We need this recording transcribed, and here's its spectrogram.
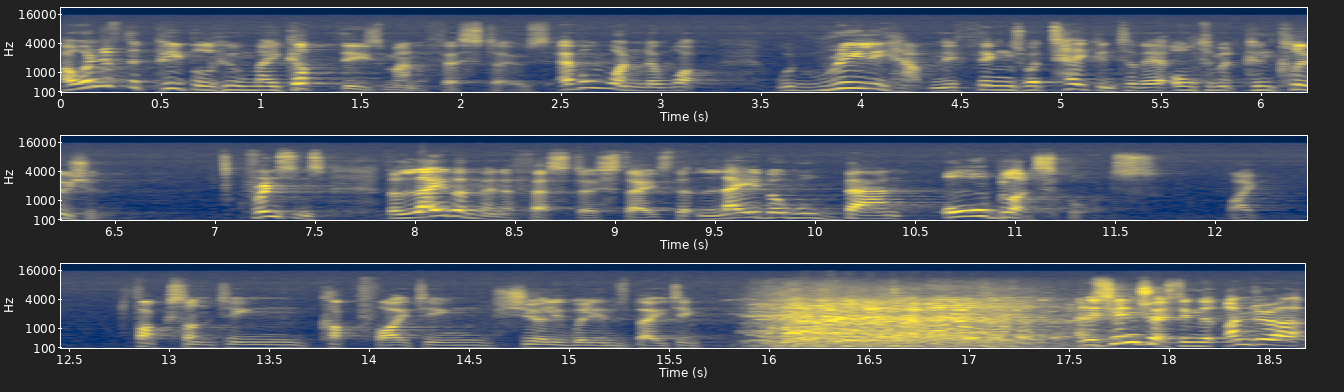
I wonder if the people who make up these manifestos ever wonder what would really happen if things were taken to their ultimate conclusion. For instance, the Labour manifesto states that Labour will ban all blood sports, fox hunting, cockfighting, Shirley Williams baiting. and it's interesting that under a,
